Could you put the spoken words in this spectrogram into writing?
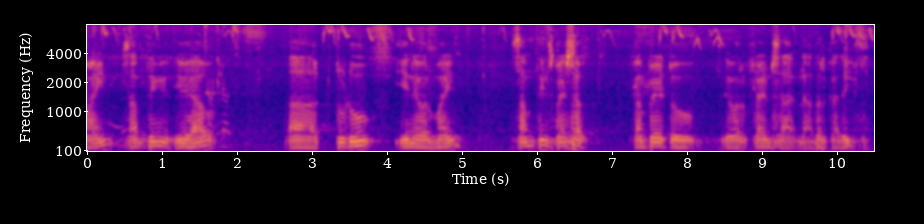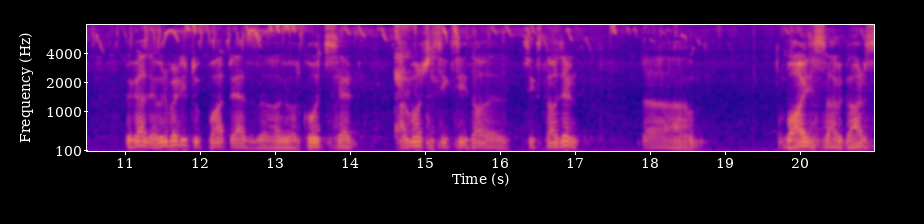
mind something you have to do in your mind something special compare to your friends and other colleagues because everybody took part as your coach said almost sixty six thousand boys or guards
